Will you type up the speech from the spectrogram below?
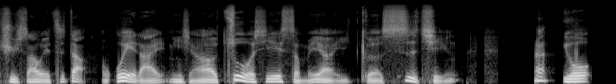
去稍微知道未来你想要做些什么样一个事情。那有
